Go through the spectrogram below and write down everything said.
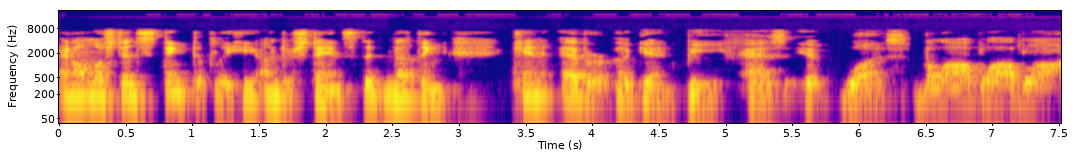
And almost instinctively, he understands that nothing can ever again be as it was. Blah, blah, blah.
